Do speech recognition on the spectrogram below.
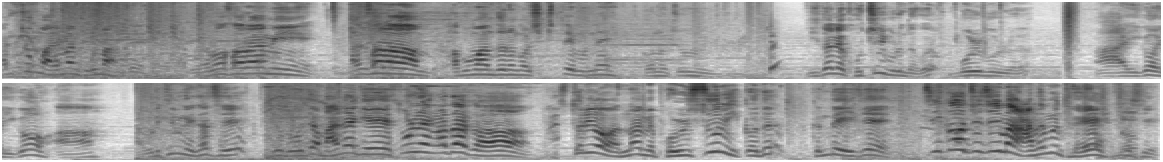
한쪽 말만 들으면 안돼 여러 사람이 한 사람 바보 만드는 걸 시기 때문에 그거는 좀 니달리 고추리 부른다고요? 뭘 불러요? 아 이거 이거? 아 아, 우리 팀은 괜찮지? 이거 뭐냐 만약에 솔랭 하다가 스토리가 만나면 볼 수는 있거든? 근데 이제 찍어주지만 않으면 돼 사실.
